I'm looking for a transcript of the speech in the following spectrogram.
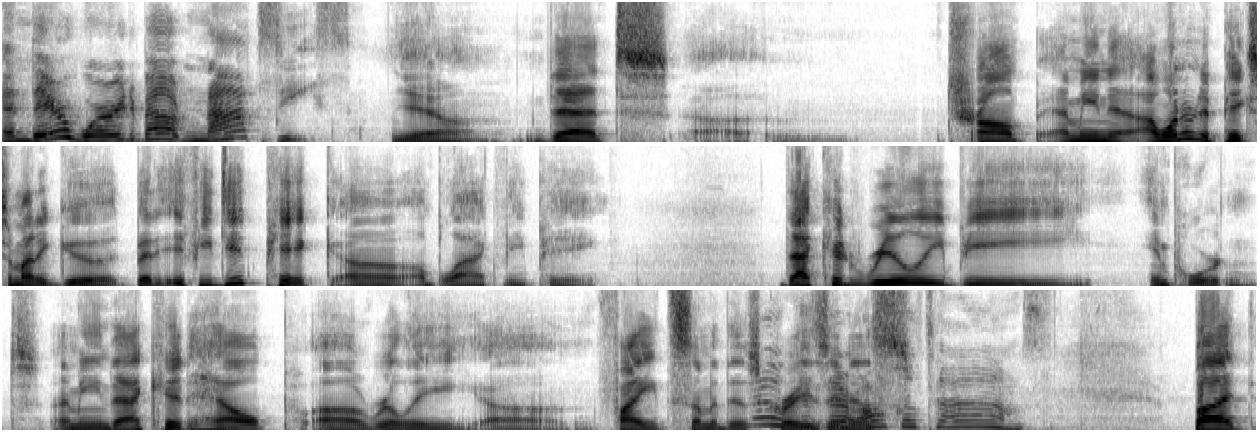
And they're worried about Nazis. Yeah, that uh, Trump. I mean, I want him to pick somebody good, but if he did pick uh, a black VP, that could really be important. I mean, that could help uh, really uh, fight some of this No, they're craziness. But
